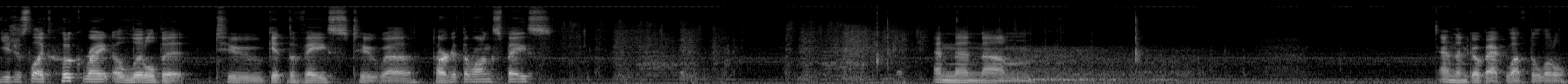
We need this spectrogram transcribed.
You just like hook right a little bit to get the vase to uh, target the wrong space. And then, um, and then go back left a little.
